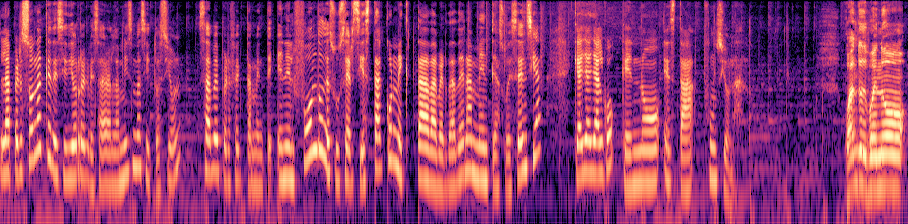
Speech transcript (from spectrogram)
la persona que decidió regresar a la misma situación sabe perfectamente en el fondo de su ser, si está conectada verdaderamente a su esencia, que hay algo que no está funcionando. ¿Cuándo es bueno?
